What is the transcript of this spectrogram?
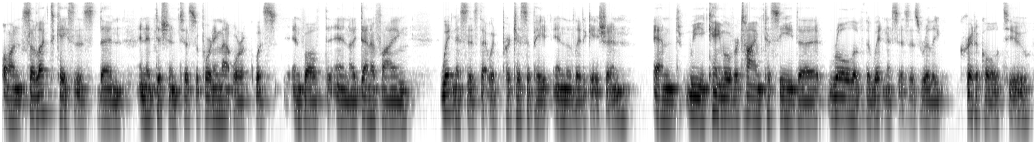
On select cases, then, in addition to supporting that work, was involved in identifying witnesses that would participate in the litigation. And we came over time to see the role of the witnesses is really critical to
